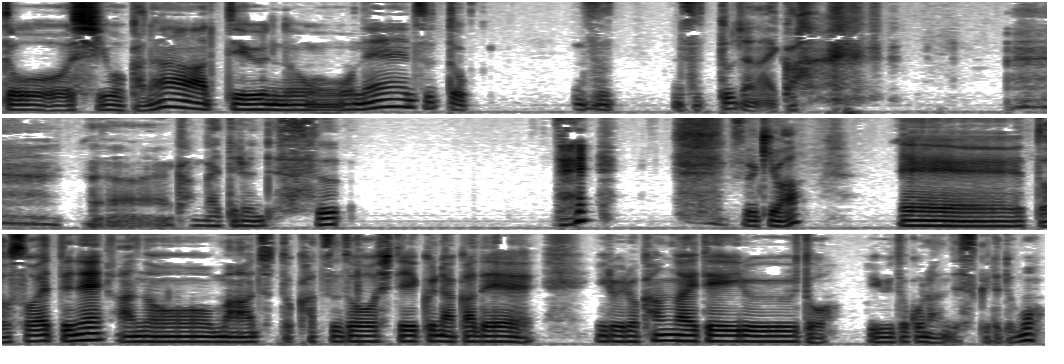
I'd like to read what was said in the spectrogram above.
どうしようかなっていうのをね、ずっと、ず、ずっとじゃないか 考えてるんです。で、続きは？えー、っと、そうやってね、あのー、まあちょっと活動していく中で、いろいろ考えているというとこなんですけれども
